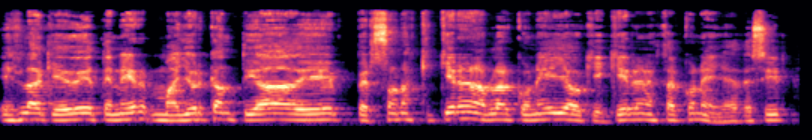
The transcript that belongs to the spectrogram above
es la que debe tener mayor cantidad de personas que quieren hablar con ella o que quieren estar con ella. Es decir,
